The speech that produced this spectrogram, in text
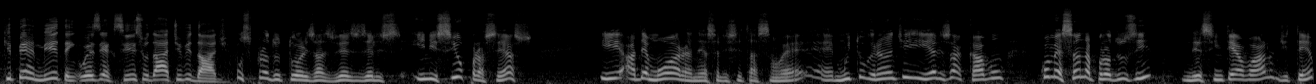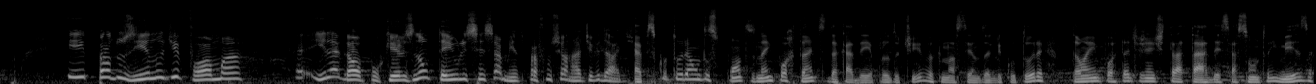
que permitem o exercício da atividade. Os produtores, às vezes, eles iniciam o processo e a demora nessa licitação é, é muito grande e eles acabam começando a produzir nesse intervalo de tempo e produzindo de forma é ilegal, porque eles não têm o licenciamento para funcionar a atividade. A piscicultura é um dos pontos né, importantes da cadeia produtiva que nós temos da agricultura, então é importante a gente tratar desse assunto em mesa,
